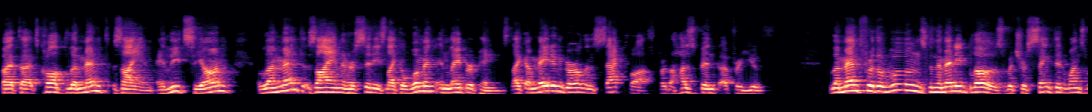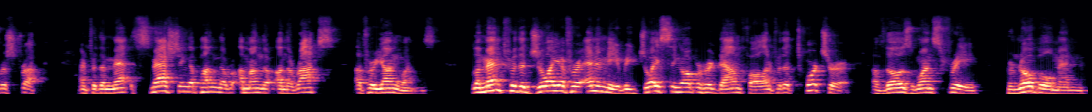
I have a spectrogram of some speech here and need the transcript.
But uh, it's called Lament Zion, Eli Tziyon. Lament Zion and her cities like a woman in labor pains, like a maiden girl in sackcloth for the husband of her youth. Lament for the wounds and the many blows which her sainted ones were struck and for the ma- smashing upon the, among the, on the rocks of her young ones. Lament for the joy of her enemy, rejoicing over her downfall, and for the torture of those once free, her noblemen,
